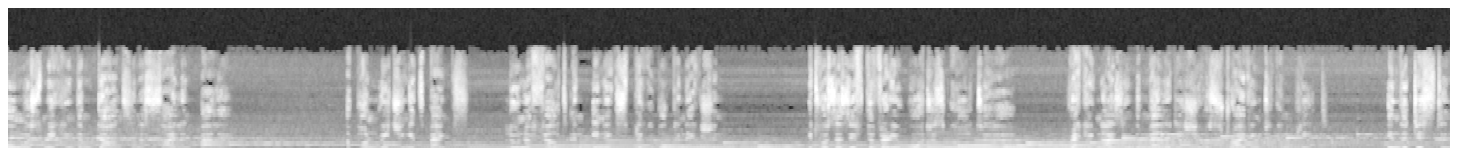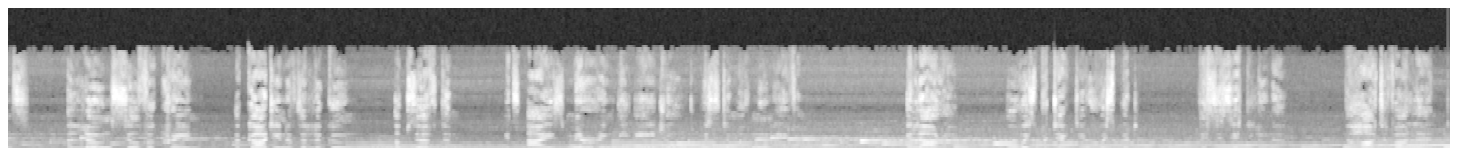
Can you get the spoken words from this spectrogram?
almost making them dance in a silent ballet. Upon reaching its banks, Luna felt an inexplicable connection. It was as if the very waters called to her, recognizing the melody she was striving to complete. In the distance, a lone silver crane, a guardian of the lagoon, observed them, its eyes mirroring the age-old wisdom of Moonhaven. Ilara, always protective, whispered, This is it, Luna, the heart of our land,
